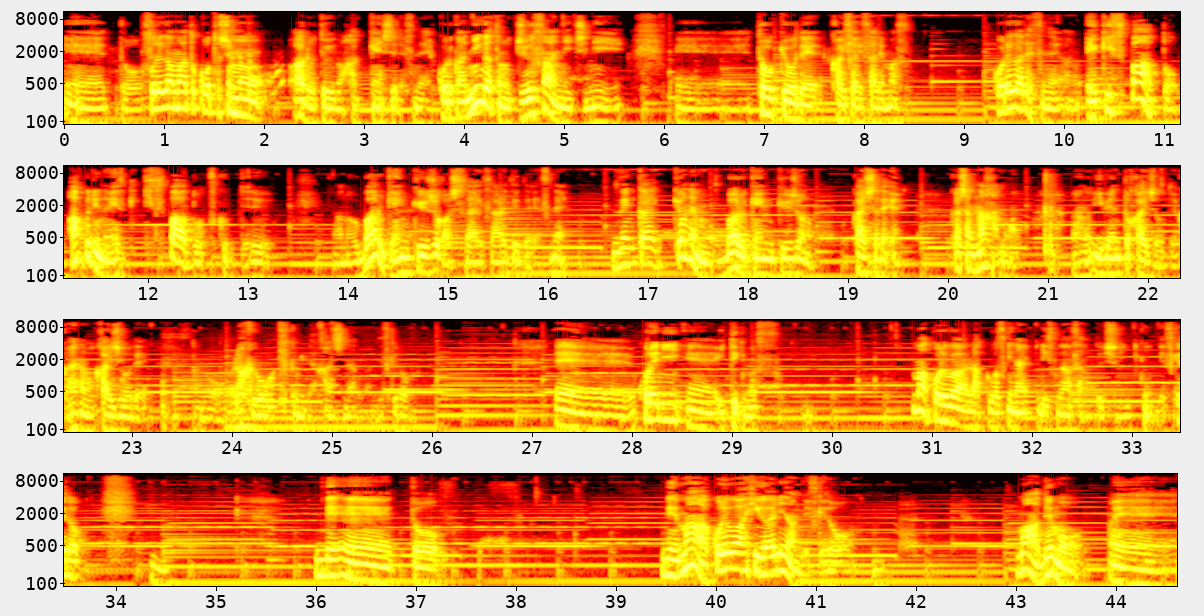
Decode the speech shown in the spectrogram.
えーっと、それがまた今年もあるというのを発見してですね、これから2月の13日に、えー東京で開催されます。これがですね、あの、エキスパート、アプリのエキスパートを作ってる、あの、ヴァル研究所が主催されててですね、前回、去年もヴァル研究所の会社で、会社の中の、あの、イベント会場というか、あの会場で、あの、落語を聞くみたいな感じになったんですけど、えー、これに、えー行ってきます。まあ、これは落語好きなリスナーさんと一緒に行くんですけど、うん。で、えーっと、で、まあ、これは日帰りなんですけど、まあでも、えー、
